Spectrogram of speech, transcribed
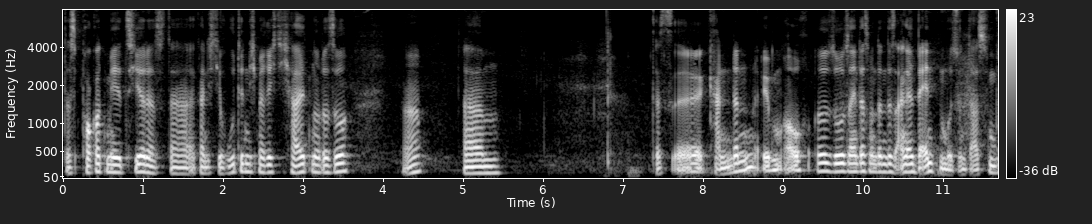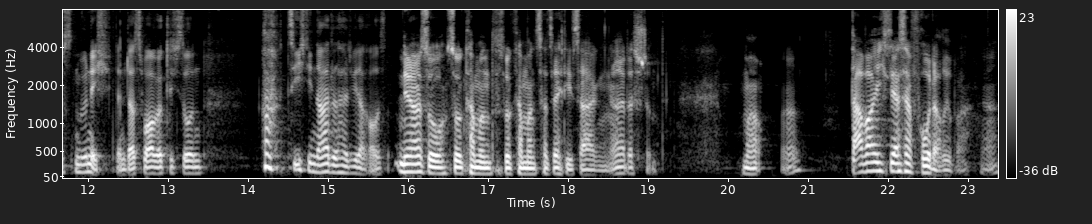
das pockert mir jetzt hier, das, da kann ich die Route nicht mehr richtig halten oder so. Ja, ähm, das äh, kann dann eben auch äh, so sein, dass man dann das Angeln beenden muss und das mussten wir nicht, denn das war wirklich so ein, ha, ziehe ich die Nadel halt wieder raus. ja, so, so kann man so kann man es tatsächlich sagen. Ja, das stimmt. Ja. Da war ich sehr, sehr froh darüber. Ja,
